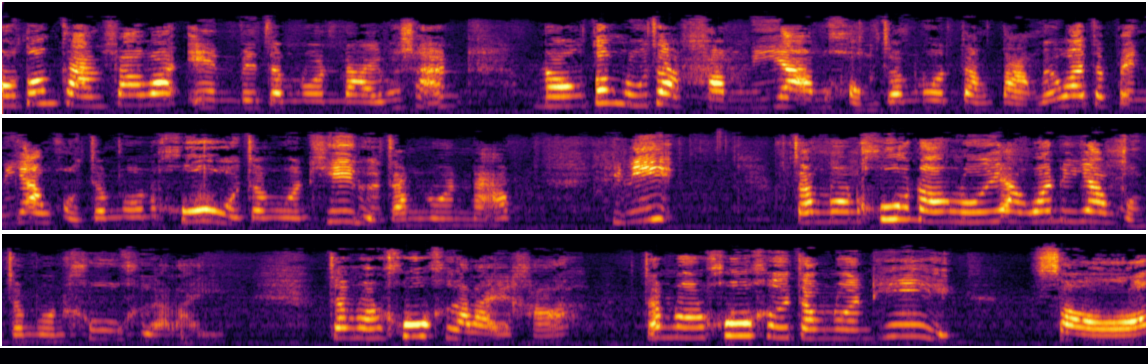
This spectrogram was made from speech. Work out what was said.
เขาต้องการทราบว่า n เป็นจำนวนใด เพราะฉะนั้นน้องต้องรู้จักคำนิยามของจำนวนต่างๆ ไม่ว่าจะเป็นนิยามของจำนวนคู่จำนวนคี่หรือจำนวนนับ ทีนี้จำนวนคู่น้องรู้ยังว่านิยามของจำนวนคู่คืออะไรจำนวนคู่คืออะไรคะจำนวนคู่คือจำนวนที่สอง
